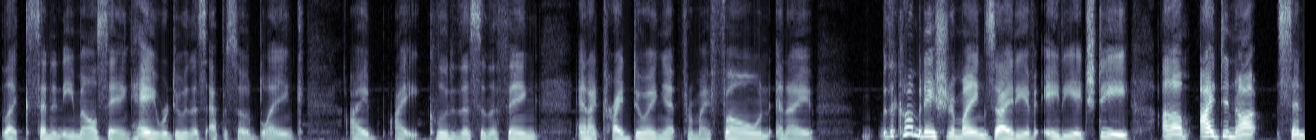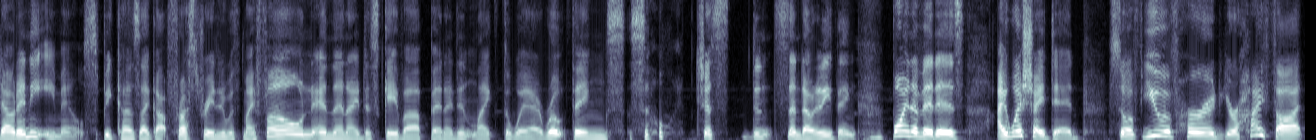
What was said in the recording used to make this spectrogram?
like send an email saying, "Hey, we're doing this episode blank." I I included this in the thing and I tried doing it from my phone and I with a combination of my anxiety of ADHD, um, I did not send out any emails because I got frustrated with my phone and then I just gave up and I didn't like the way I wrote things. So I just didn't send out anything. Point of it is, I wish I did. So if you have heard your high thought,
